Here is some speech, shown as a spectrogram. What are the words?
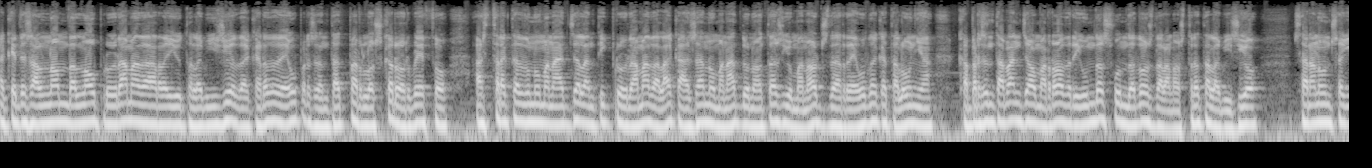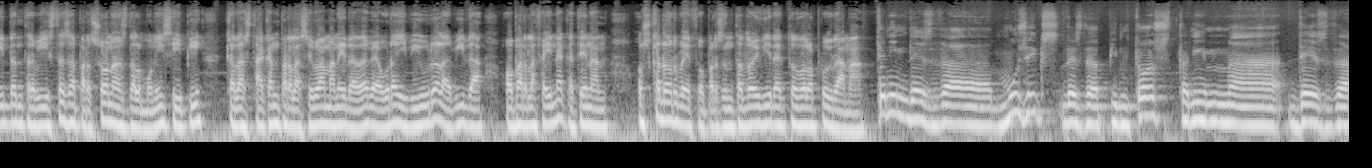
Aquest és el nom del nou programa de radiotelevisió de Cardedeu presentat per l'Òscar Orbezo. Es tracta d'un homenatge a l'antic programa de la casa anomenat Donotes i Humanots d'arreu de Catalunya, que presentava en Jaume Rodri, un dels fundadors de la nostra televisió. Seran un seguit d'entrevistes a persones del municipi que destaquen per la seva manera de veure i viure la vida o per la feina que tenen. Òscar Orbezo, presentador i director del programa. Tenim des de músics, des de pintors, tenim eh, des de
